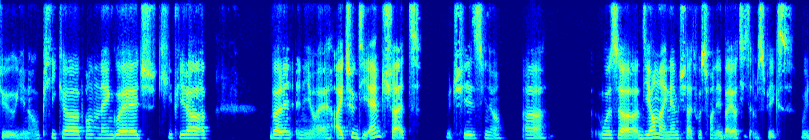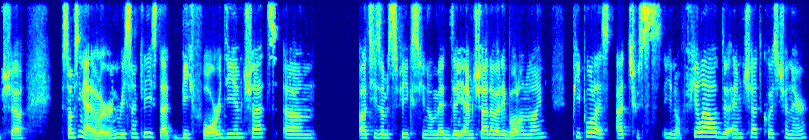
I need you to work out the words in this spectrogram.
to, you know, pick up on language, keep it up. But anyway, I took the MChat, which is, you know, uh, was uh, the online MChat was funded by Autism Speaks, which uh, something I learned recently is that before the MChat, um, Autism Speaks, you know, made the MChat available online, people has had to, you know, fill out the MChat questionnaire,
